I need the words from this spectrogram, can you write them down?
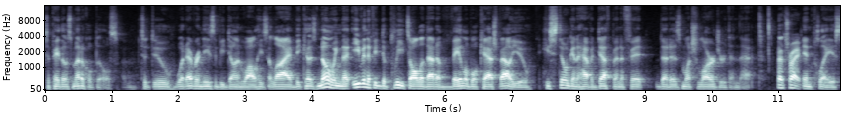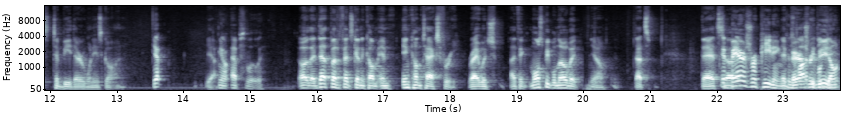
to pay those medical bills, to do whatever needs to be done while he's alive. Because knowing that even if he depletes all of that available cash value, he's still going to have a death benefit that is much larger than that That's right. in place to be there when he's gone. yep. Yeah. You know, absolutely. Oh, the death benefit's going to come in income tax free, right? Which I think most people know, but you know, that's that's It uh, bears repeating it because a lot bears of people repeating. don't.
